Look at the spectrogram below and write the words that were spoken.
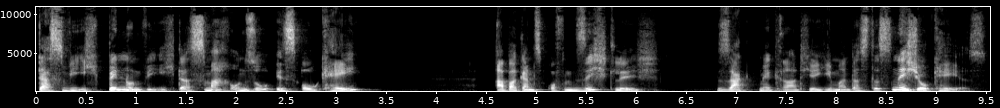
das, wie ich bin und wie ich das mache und so ist okay. Aber ganz offensichtlich sagt mir gerade hier jemand, dass das nicht okay ist.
